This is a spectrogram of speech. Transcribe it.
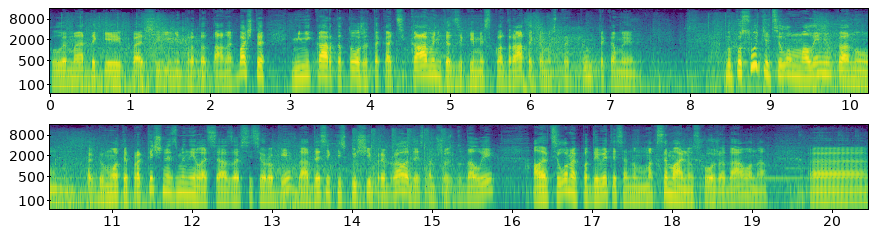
Кулеметики перші рівні тратата. Ну, як бачите, міні-карта теж така цікавенька, з якимись квадратиками, штрих-пунктиками. Ну, по суті, в цілому Малинівка, ну, так би мовити, практично змінилася за всі ці роки. Да? Десь якісь кущі прибрали, десь там щось додали. Але в цілому, як подивитися, ну, максимально схожа, да, вона е-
